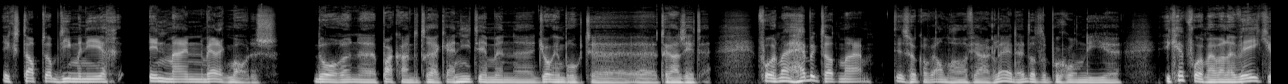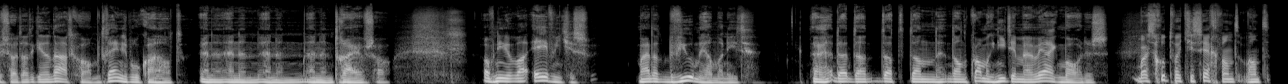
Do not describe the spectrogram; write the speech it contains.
Ik stapte op die manier in mijn werkmodus. Door een eh, pak aan te trekken en niet in mijn eh, joggingbroek te, te gaan zitten. Volgens mij heb ik dat, maar het is ook alweer anderhalf jaar geleden hè, dat het begon. Die, eh, ik heb volgens mij wel een weekje of zo dat ik inderdaad gewoon mijn trainingsbroek aan had. En een, en een, en een, en een trui of zo. Of niet wel eventjes. Maar dat beviel me helemaal niet. Dat, dat, dat, dan, dan kwam ik niet in mijn werkmodus. Maar het is goed wat je zegt, want, want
